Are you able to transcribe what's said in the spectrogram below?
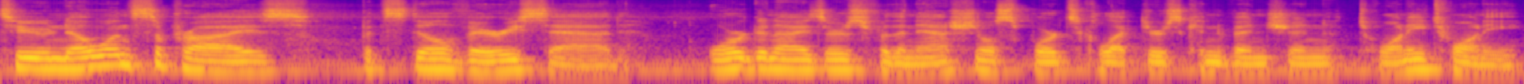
To no one's surprise, but still very sad, organizers for the National Sports Collectors Convention 2020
